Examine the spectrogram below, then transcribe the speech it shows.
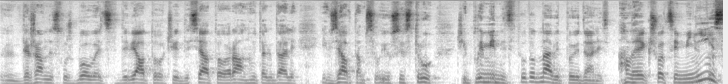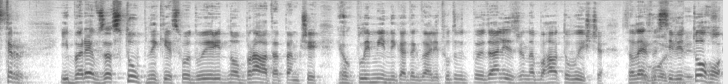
державний службовець 9 чи 10 рангу і так далі, і взяв там свою сестру чи племінницю, тут одна відповідальність. Але якщо це міністр і бере в заступники свого двоюрідного брата там, чи його племінника і так далі, тут відповідальність вже набагато вища. В залежності від того,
